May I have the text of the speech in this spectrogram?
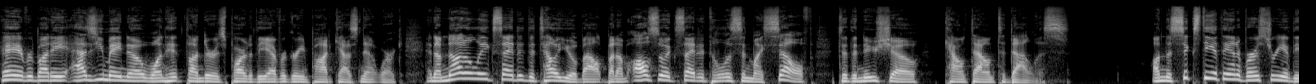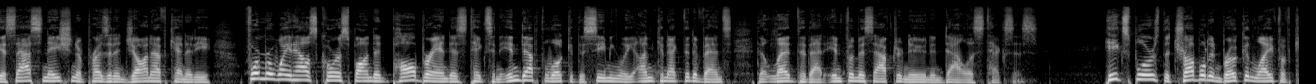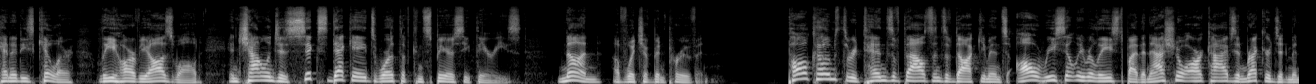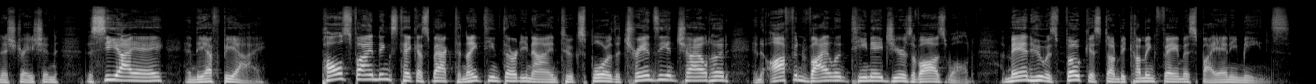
Hey, everybody. As you may know, One Hit Thunder is part of the Evergreen Podcast Network. And I'm not only excited to tell you about, but I'm also excited to listen myself to the new show, Countdown to Dallas. On the 60th anniversary of the assassination of President John F. Kennedy, former White House correspondent Paul Brandus takes an in depth look at the seemingly unconnected events that led to that infamous afternoon in Dallas, Texas. He explores the troubled and broken life of Kennedy's killer, Lee Harvey Oswald, and challenges six decades worth of conspiracy theories, none of which have been proven. Paul combs through tens of thousands of documents, all recently released by the National Archives and Records Administration, the CIA, and the FBI. Paul's findings take us back to 1939 to explore the transient childhood and often violent teenage years of Oswald, a man who was focused on becoming famous by any means.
